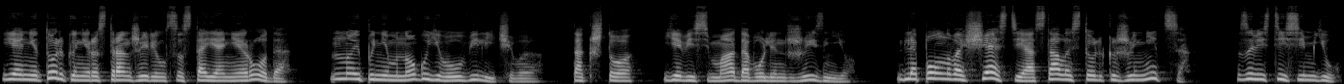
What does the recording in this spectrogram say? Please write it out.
Я не только не растранжирил состояние рода, но и понемногу его увеличиваю. Так что я весьма доволен жизнью. Для полного счастья осталось только жениться, завести семью.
